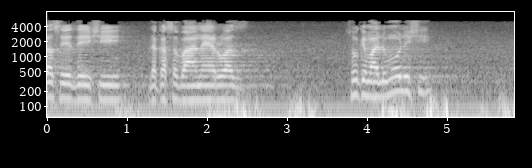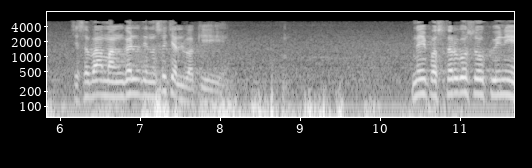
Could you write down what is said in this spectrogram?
رسې دی شي لکه سبانه روز څوک معلومول شي چې سبا منګل دې نو چل وکی نه پسترګو سو کوینی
